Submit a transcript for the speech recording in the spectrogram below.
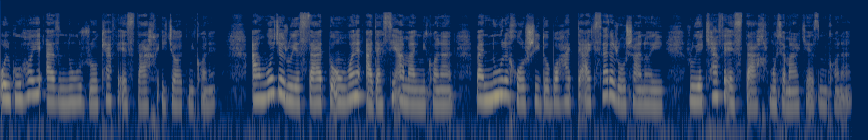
الگوهایی از نور رو کف استخر ایجاد می‌کنه. امواج روی سطح به عنوان عدسی عمل می‌کنن و نور خورشید و با حد اکثر روشنایی روی کف استخر متمرکز می‌کنن.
